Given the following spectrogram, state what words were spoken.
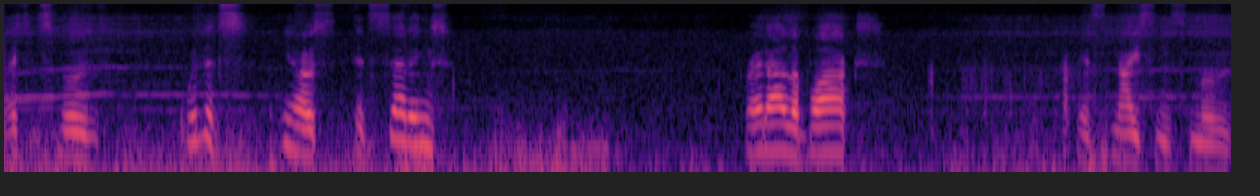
Nice and smooth. With its, you know, its settings right out of the box, it's nice and smooth.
